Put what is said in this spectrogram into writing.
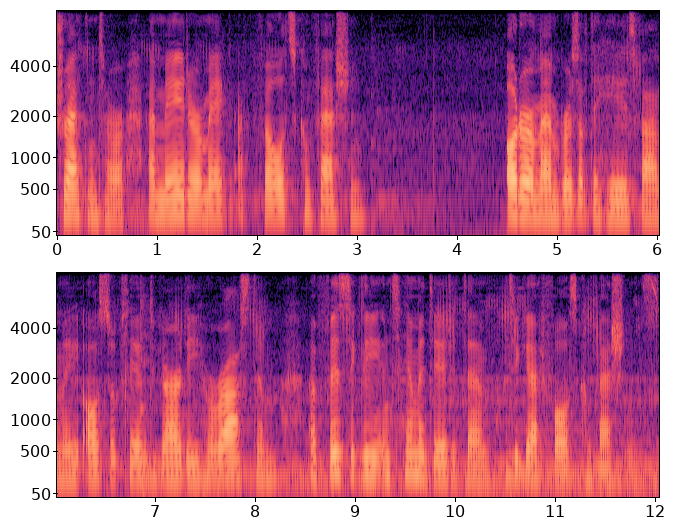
threatened her, and made her make a false confession. Other members of the Hayes family also claimed Gardaí harassed them and physically intimidated them to get false confessions.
